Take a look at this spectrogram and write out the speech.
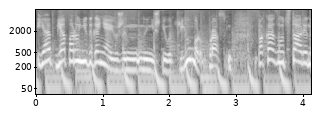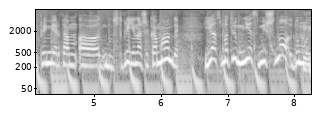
я, я порой не догоняю уже нынешний вот юмор. Прос- Показывают старые, например, там э, выступления нашей команды. Я смотрю, мне смешно. Думаю,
